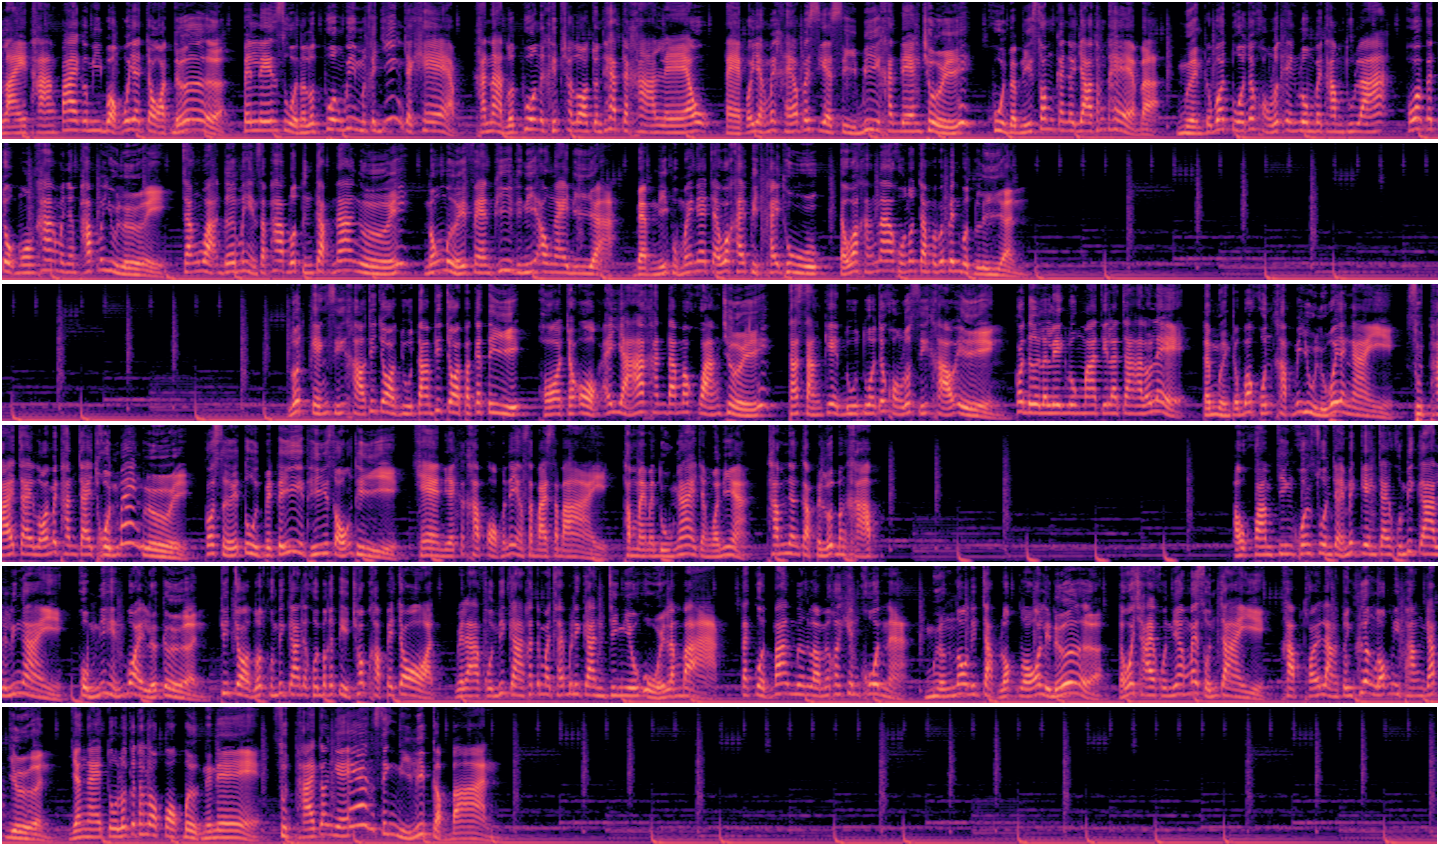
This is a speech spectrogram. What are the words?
ไหลทางป้ายก็มีบอกว่าอย่าจอดเด้อ เป็นเลนสวนนะรถพ่วงวิ่งมันก็ยิ่งจะแคบ ขนาดรถพ่วงในคลิปชะลอจนแทบจะคานแล้ว แต่ก็ยังไม่แคล้วไปเสียสีบี้คันแดงเฉย ขูดแบบนี้ซ่อมกันยาวๆทั้งแถบอะเหมือนกับว่าตัวเจ้าของรถเองลงไปทำธุระ เพราะว่ากระจกมองข้างมันยังพับไว้อยู่เลย จังหวะเดินมาเห็นสภาพรถถึงกับหน้าเงย น้องเหมยแฟนพี่ทีนี้เอาไงดีอะแบบนี้ผมไม่แน่ใจว่าใครผิดใครถูก แต่ว่าครั้งหน้าคงต้องจำเอาไว้เป็นบทเรียน รถเก๋งสีขาวที่จอดอยู่ตามที่จอดปกติ พอจะออกไอ้ยาคันดำมาขวางเฉย ถ้าสังเกตดูตัวเจ้าของรถสีขาวเอง ก็เดินละเลงลงมาเจรจาแล้วแหละ แต่เหมือนกับว่าคนขับไม่อยู่หรือว่ายังไง สุดท้ายใจร้อนไม่ทันใจชนแม่งเลย ก็เสยตูดไปตีทีสองที แค่เนี้ยก็ขับออกมาได้อย่างสบายๆทำไมมันดูง่ายจังวะเนี่ยทำยังกับเป็นรถบังคับ เอาความจริงคนส่วนใหญ่ไม่เกรงใจคนพิการเลยหรือไง ผมนี่เห็นบ่อยเหลือเกิน ที่จอดรถคนพิการแต่คนปกติชอบขับไปจอด เวลาคนพิการเขาจะมาใช้บริการจริงเนี่ยโอ้โหลำบาก แต่กฎบ้านเมืองเราไม่ค่อยเข้มข้นน่ะ เมืองนอกนี่จับล็อกล้อเลยเด้อ แต่ว่าชายคนนี้ไม่สนใจ ขับถอยหลังจนเครื่องล็อกนี่พังยับเยิน ยังไงตัวรถก็ทะลอกปอกเปิกแน่ๆ สุดท้ายก็แง้นซิ่งหนีรีบกลับบ้าน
